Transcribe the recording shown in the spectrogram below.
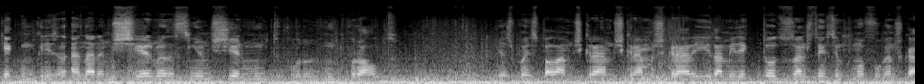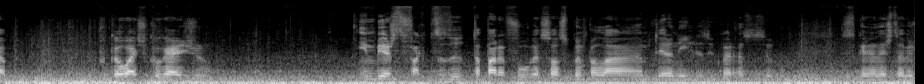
que é como querias andar a mexer, mas assim a mexer muito por, muito por alto. Eles põem-se para lá a mesclar, a mesclar, a mesclar e dá-me a ideia que todos os anos tem sempre uma fuga no escape porque eu acho que o gajo, em vez de facto de tapar a fuga, só se põe para lá a meter anilhas e o cara se, se calhar desta vez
